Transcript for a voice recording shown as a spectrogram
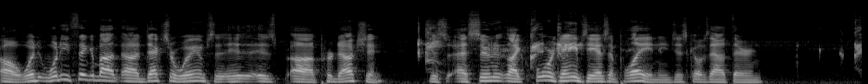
Oh, what what do you think about uh, Dexter Williams? His, his uh, production. Just as soon as like four games he hasn't played, and he just goes out there and I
